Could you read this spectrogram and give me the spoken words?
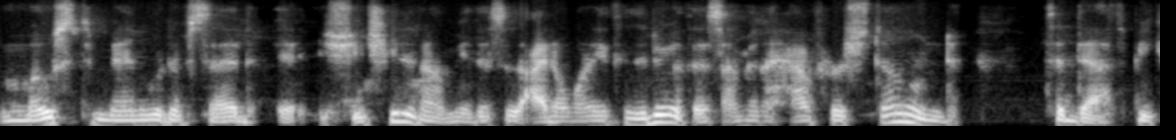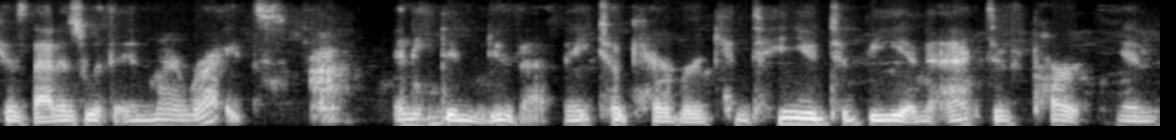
most men would have said eh, she cheated on me. This is I don't want anything to do with this. I'm going to have her stoned to death because that is within my rights. And he didn't do that. And he took care of her continued to be an active part in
